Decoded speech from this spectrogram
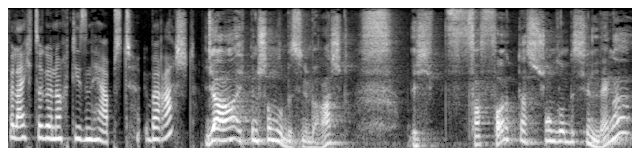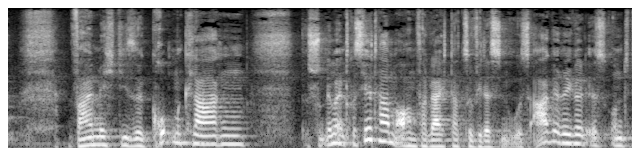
vielleicht sogar noch diesen Herbst. Überrascht? Ja, ich bin schon so ein bisschen überrascht. Ich verfolge das schon so ein bisschen länger, weil mich diese Gruppenklagen schon immer interessiert haben, auch im Vergleich dazu, wie das in den USA geregelt ist. Und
